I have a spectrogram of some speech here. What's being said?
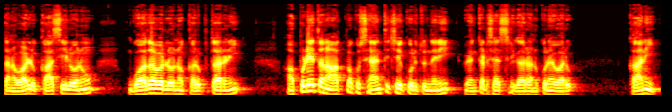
తన వాళ్ళు కాశీలోనూ గోదావరిలోనూ కలుపుతారని అప్పుడే తన ఆత్మకు శాంతి చేకూరుతుందని వెంకటశాస్త్రి గారు అనుకునేవారు. కానీ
